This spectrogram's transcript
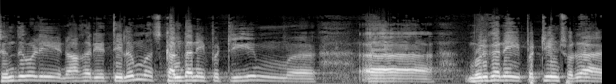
சிந்துவெளி நாகரிகத்திலும் ஸ்கந்தனை பற்றியும் முருகனை பற்றியும் சொல்ல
